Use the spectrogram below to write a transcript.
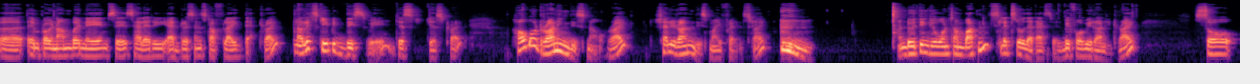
uh, employee number name say salary address and stuff like that right? Now let's keep it this way. Just just right how about running this now right? Shall we run this my friends right? And do you think you want some buttons? Let's do that as well before we run it right? So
